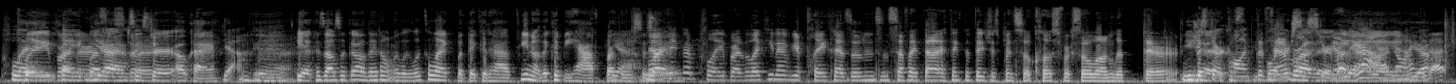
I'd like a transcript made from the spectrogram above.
Play- play, Play brothers. brother Yeah. and sister. Okay. yeah. Yeah. Yeah, because I was like, oh, they don't really look alike, but they could have, you know, they could be half brother Yeah. and sister. No, I think they're play brother, like you know your play cousins and stuff like that. I think that they've just been so close for so long that they're You just start calling The people your family sister. brother. Yeah, Yeah, yeah, yeah, no, I yeah. do that.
